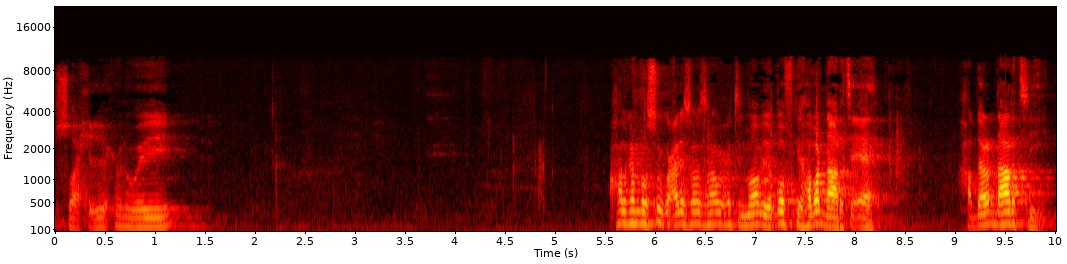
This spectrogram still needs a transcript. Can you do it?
saxiixun weeye halkan rasuulku alay sala wuxuu tilmaamaya qofkii haba dhaarta eh haddana dhaartii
